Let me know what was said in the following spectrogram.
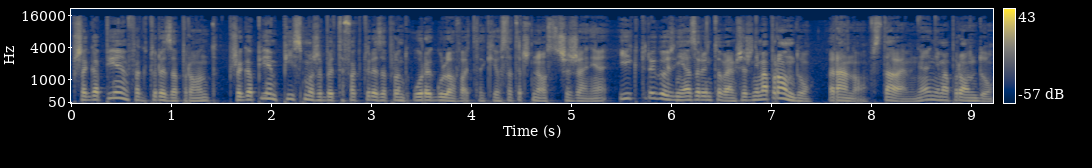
przegapiłem fakturę za prąd, przegapiłem pismo, żeby tę fakturę za prąd uregulować, takie ostateczne ostrzeżenie i któregoś dnia zorientowałem się, że nie ma prądu. Rano wstałem, nie? Nie ma prądu.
